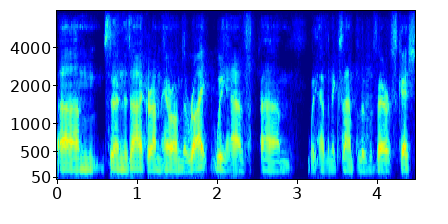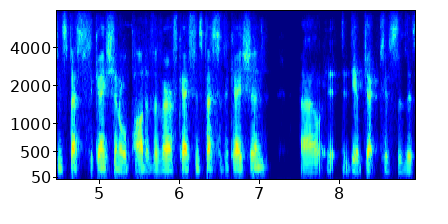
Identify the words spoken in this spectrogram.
Um, so in the diagram here on the right, we have um, we have an example of a verification specification or part of a verification specification. Uh, the objectives of the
